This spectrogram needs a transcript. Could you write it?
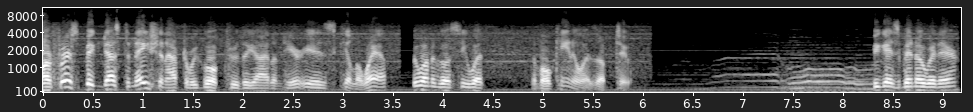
Our first big destination after we go up through the island here is Kilauea. We want to go see what the volcano is up to. You guys been over there?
